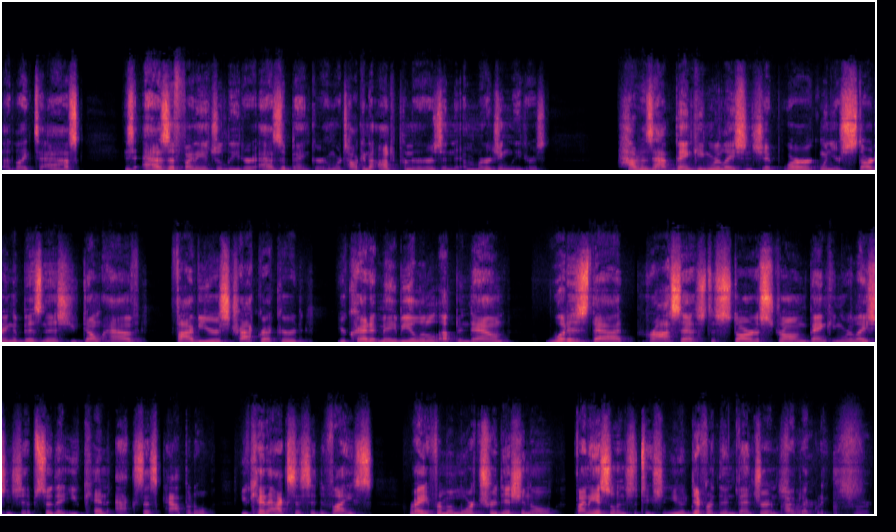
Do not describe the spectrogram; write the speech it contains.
I'd like to ask is as a financial leader, as a banker, and we're talking to entrepreneurs and emerging leaders, how does that banking relationship work when you're starting a business? You don't have five years track record, your credit may be a little up and down. What is that process to start a strong banking relationship so that you can access capital, you can access advice, right, from a more traditional financial institution, you know, different than venture and private sure, equity? Sure.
